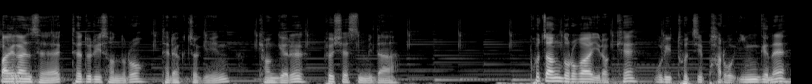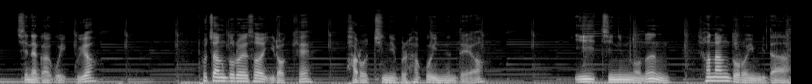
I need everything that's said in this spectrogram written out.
빨간색 테두리 선으로 대략적인 경계를 표시했습니다. 포장도로가 이렇게 우리 토지 바로 인근에 지나가고 있고요. 포장도로에서 이렇게 바로 진입을 하고 있는데요. 이 진입로는 현항도로입니다.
